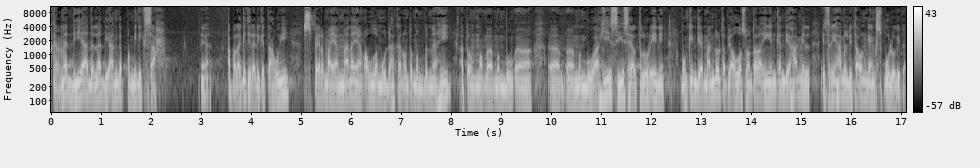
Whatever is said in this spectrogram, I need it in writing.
Karena dia adalah dianggap pemilik sah. Ya. Apalagi tidak diketahui sperma yang mana yang Allah mudahkan untuk membenahi atau membu, uh, uh, membuahi si sel telur ini. Mungkin dia mandul tapi Allah SWT inginkan dia hamil, istrinya hamil di tahun yang ke-10 gitu.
